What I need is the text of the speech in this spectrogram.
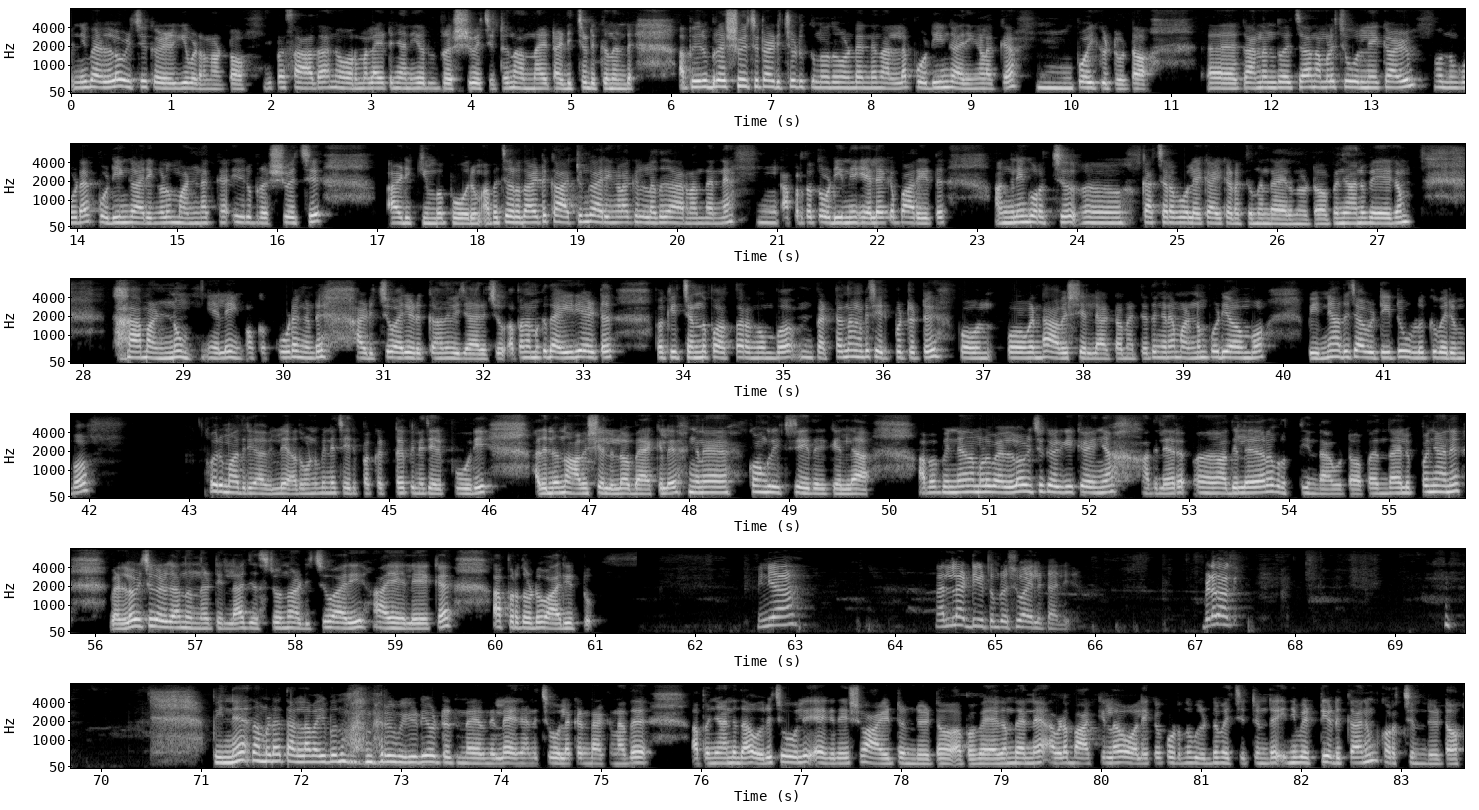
ഇനി വെള്ളം ഒഴിച്ച് കഴുകി വിടണം കേട്ടോ ഇപ്പൊ സാധാ നോർമലായിട്ട് ഞാൻ ഈ ഒരു ബ്രഷ് വെച്ചിട്ട് നന്നായിട്ട് അടിച്ചെടുക്കുന്നുണ്ട്. അപ്പൊ ഈ ഒരു ബ്രഷ് വെച്ചിട്ട് അടിച്ചെടുക്കുന്നത് കൊണ്ട് തന്നെ നല്ല പൊടിയും കാര്യങ്ങളൊക്കെ പോയി കിട്ടും കേട്ടോ കാരണം എന്താ വെച്ചാൽ നമ്മൾ ചൂലിനേക്കാളും ഒന്നും കൂടെ പൊടിയും കാര്യങ്ങളും മണ്ണൊക്കെ ഈ ഒരു ബ്രഷ് വെച്ച് അടിക്കുമ്പോൾ പോരും. അപ്പൊ ചെറുതായിട്ട് കാറ്റും കാര്യങ്ങളൊക്കെ ഉള്ളത് കാരണം തന്നെ അപ്പുറത്തെ തൊടിയിൽ ഇലയൊക്കെ പാറിയിട്ട് അങ്ങനെയും കുറച്ച് കച്ചറ പോലെയൊക്കെ ആയി കിടക്കുന്നുണ്ടായിരുന്നു കേട്ടോ. അപ്പൊ ഞാൻ വേഗം ആ മണ്ണും ഇലയും ഒക്കെ കൂടെ അങ്ങോട്ട് അടിച്ചു വാരി എടുക്കാന്ന് വിചാരിച്ചു. അപ്പൊ നമുക്ക് ധൈര്യമായിട്ട് ഇപ്പൊ കിച്ചണിൽ നിന്ന് പുറത്തിറങ്ങുമ്പോൾ പെട്ടെന്ന് അങ്ങോട്ട് ചെരുപ്പിട്ടിട്ട് പോ പോകേണ്ട ആവശ്യമില്ല കേട്ടോ. മറ്റേത് ഇങ്ങനെ മണ്ണും പൊടിയാവുമ്പോൾ പിന്നെ അത് ചവിട്ടിയിട്ട് ഉള്ളിക്ക് വരുമ്പോൾ ഒരുമാതിരി ആവില്ലേ അതുകൊണ്ട് പിന്നെ ചെരുപ്പൊക്കെ ഇട്ട് പിന്നെ ചെരുപ്പ് ഊരി അതിനൊന്നും ആവശ്യമില്ലല്ലോ. ബാക്കിൽ ഇങ്ങനെ കോൺക്രീറ്റ് ചെയ്തേക്കല്ല അപ്പൊ പിന്നെ നമ്മൾ വെള്ളം ഒഴിച്ച് കഴുകി കഴിഞ്ഞാൽ അതിലേറെ അതിലേറെ വൃത്തി ഉണ്ടാവും കേട്ടോ അപ്പൊ എന്തായാലും ഇപ്പൊ ഞാൻ വെള്ളം ഒഴിച്ച് കഴുകാൻ നിന്നിട്ടില്ല. ജസ്റ്റ് ഒന്ന് അടിച്ചു വാരി ആ ഇലയൊക്കെ അപ്പുറത്തോട്ട് വാരിയിട്ടു മിനിയാ നല്ല അടി കിട്ടും ബ്രഷ് വായിലിട്ടാൽ. ഇവിടെ നോക്ക്. പിന്നെ നമ്മുടെ തള്ള വൈബ് എന്ന് പറഞ്ഞൊരു വീഡിയോ ഇട്ടിട്ടുണ്ടായിരുന്നില്ലേ? ഞാൻ ചൂലൊക്കെ ഉണ്ടാക്കുന്നത് അപ്പൊ ഞാനിതാ ഒരു ചൂൽ ഏകദേശം ആയിട്ടുണ്ട് കേട്ടോ അപ്പൊ വേഗം തന്നെ അവിടെ ബാക്കിയുള്ള ഓലയൊക്കെ കൊടുന്ന് വീണ്ടും വെച്ചിട്ടുണ്ട്. ഇനി വെട്ടിയെടുക്കാനും കുറച്ചുണ്ട് കേട്ടോ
